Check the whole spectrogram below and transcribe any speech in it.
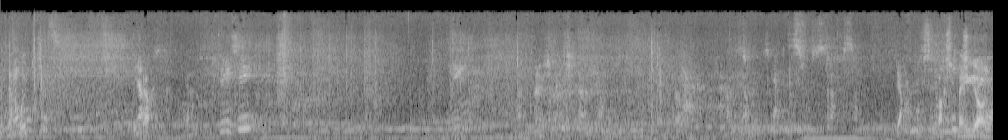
Is dat goed? Ja. Tracy? Maar de buis Ja, het is straf. Ja, mag ze bij u houden?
